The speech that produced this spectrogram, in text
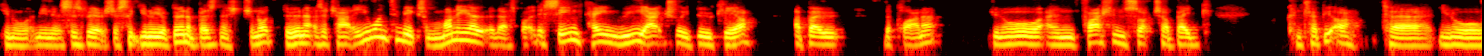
you know, I mean, this is where it's just like, you know, you're doing a business, you're not doing it as a charity. You want to make some money out of this, but at the same time, we actually do care about the planet, you know, and fashion's such a big contributor to, you know,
